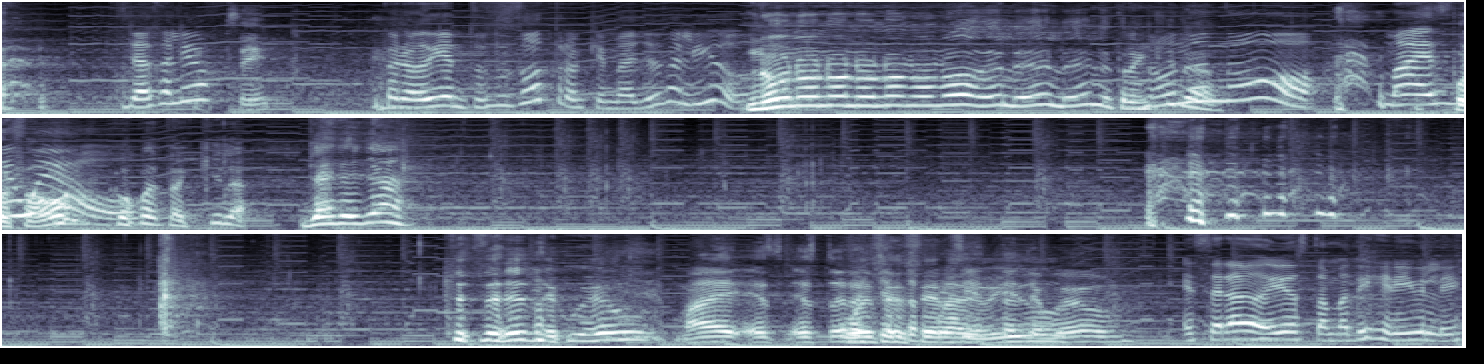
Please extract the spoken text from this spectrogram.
¿Ya salió? Sí. Pero di, entonces otro, que no haya salido. No, no, no, no, no, no, no, dele, dele, dele, no, tranquila. no. no. Ma, es Por de favor, huevo. coma tranquila. Ya, ya, ya. ¿Este es de huevo? Madre, es, esto O es el ese cera 80% de de, huevo. Ese era de oído, está más digerible.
